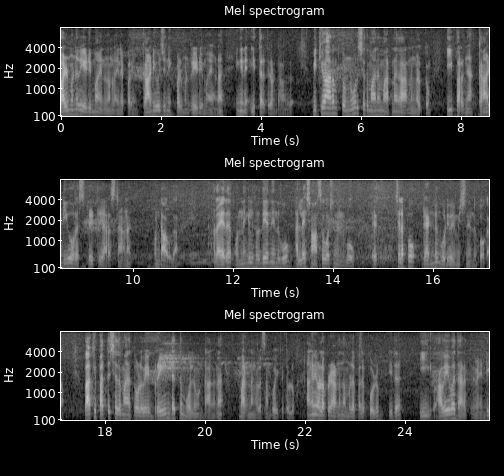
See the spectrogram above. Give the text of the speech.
പൾമണറി എഡിമ എന്ന് നമ്മൾ അതിനെ പറയും. കാർഡിയോജനിക് പൾമണറി എഡിമയാണ് ഇങ്ങനെ ഇത്തരത്തിലുണ്ടാകുന്നത്. മിക്കവാറും തൊണ്ണൂറ് ശതമാനം മരണകാരണങ്ങൾക്കും ഈ പറഞ്ഞ കാർഡിയോ റെസ്പിറേറ്ററി അറസ്റ്റാണ് ഉണ്ടാവുക. അതായത് ഒന്നെങ്കിൽ ഹൃദയം നിന്ന് പോവും അല്ലെ ശ്വാസകോശം നിന്ന് പോവും. ചിലപ്പോൾ രണ്ടും കൂടി ഒരുമിച്ച് നിന്ന് പോകാം. ബാക്കി പത്ത് ശതമാനത്തോളമേ ബ്രെയിൻ ഡെത്ത് മൂലം ഉണ്ടാകുന്ന മരണങ്ങൾ സംഭവിക്കത്തുള്ളൂ. അങ്ങനെയുള്ളപ്പോഴാണ് നമ്മൾ പലപ്പോഴും ഇത് ഈ അവയവദാനത്തിന് വേണ്ടി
